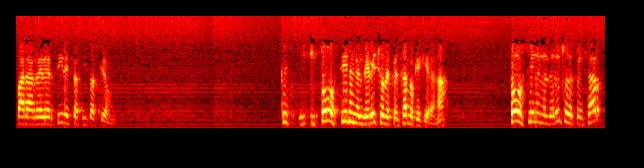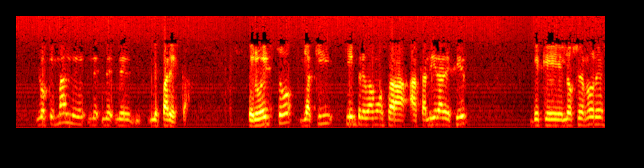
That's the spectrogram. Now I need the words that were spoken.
para revertir esta situación? Y, todos tienen el derecho de pensar lo que quieran, ¿ah? Todos tienen el derecho de pensar lo que más les parezca. Pero esto, y aquí siempre vamos a, salir a decir de que los errores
